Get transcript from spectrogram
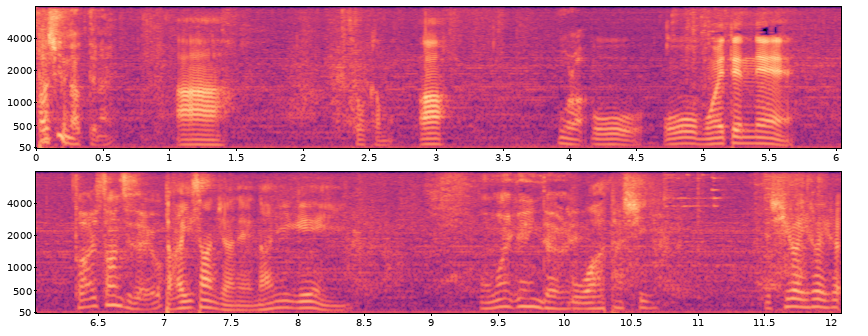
火事になってない？あー。そうかも。あ。ほら。おおおお燃えてんね大惨事だよ。大惨事はね何原因？お前がいいんだよね。お私。広い広い広い。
